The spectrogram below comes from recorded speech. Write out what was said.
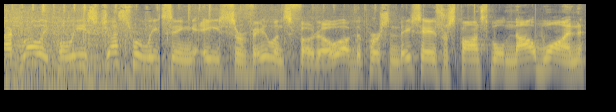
Raleigh police just releasing a surveillance photo of the person they say is responsible, not one,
